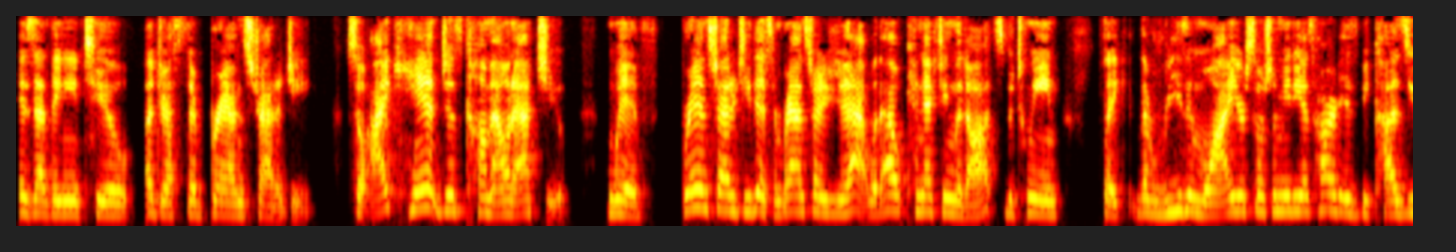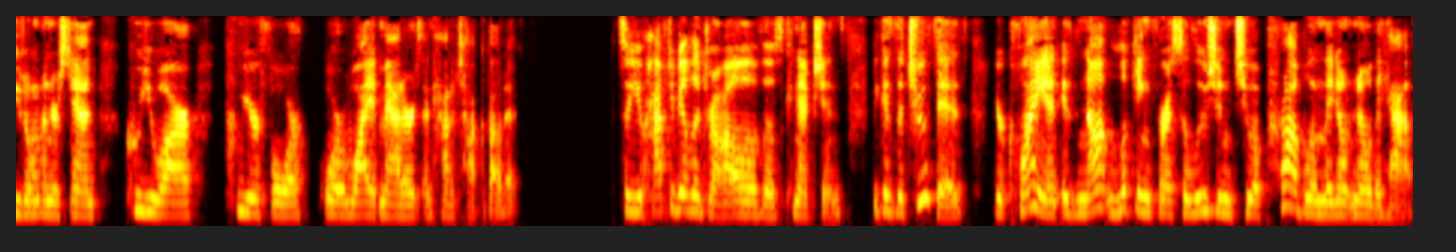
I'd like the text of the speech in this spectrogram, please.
is that they need to address their brand strategy. So I can't just come out at you with brand strategy this and brand strategy that without connecting the dots between like the reason why your social media is hard is because you don't understand who you are, who you're for, or why it matters and how to talk about it. So you have to be able to draw all of those connections because the truth is your client is not looking for a solution to a problem they don't know they have.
